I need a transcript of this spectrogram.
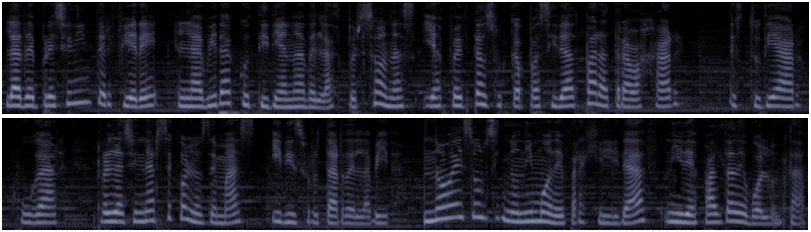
La depresión interfiere en la vida cotidiana de las personas y afecta su capacidad para trabajar, estudiar, jugar, relacionarse con los demás y disfrutar de la vida. No es un sinónimo de fragilidad ni de falta de voluntad.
